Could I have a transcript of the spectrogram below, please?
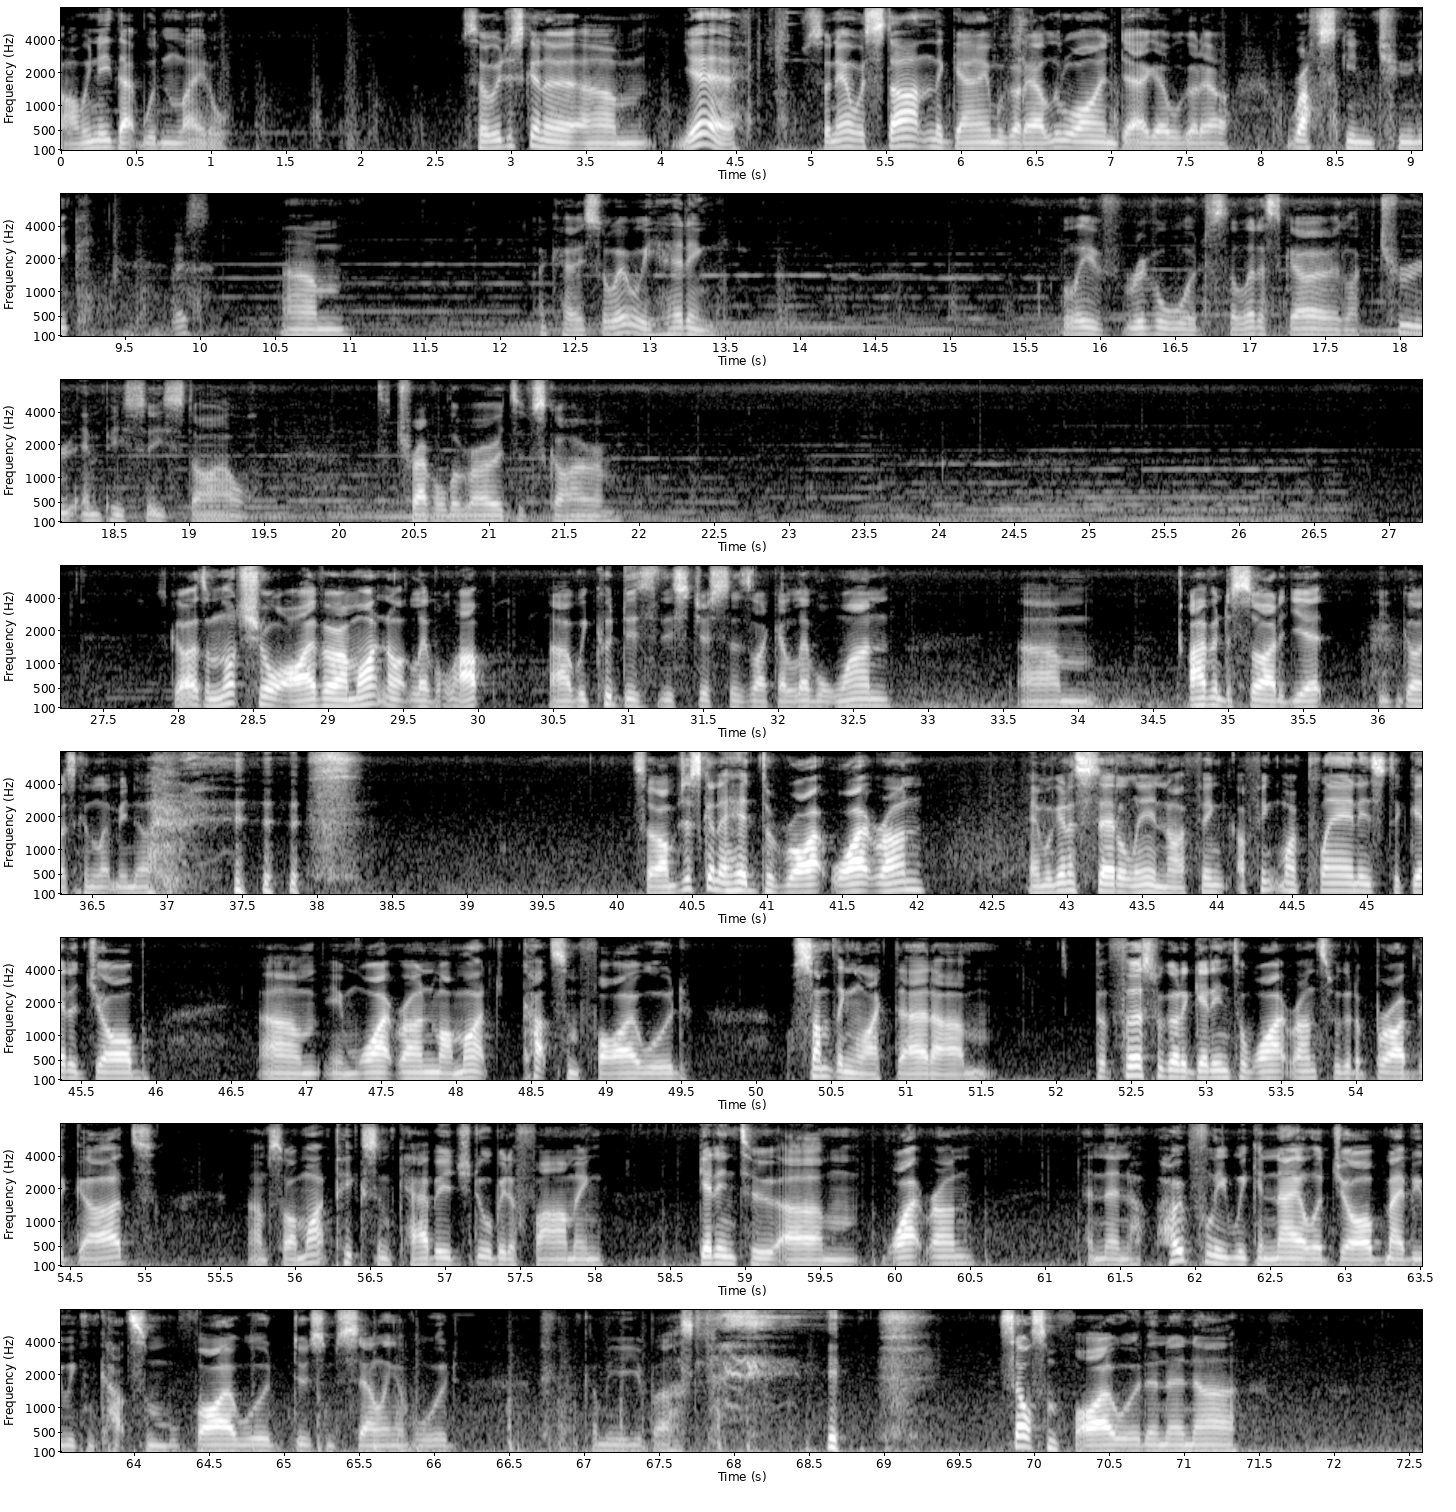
oh, we need that wooden ladle. So we're just gonna, um, yeah. So now we're starting the game. We've got our little iron dagger. We've got our rough skin tunic. This Um, okay, so where are we heading? Believe Riverwood, so let us go, like true NPC style, to travel the roads of Skyrim. So guys, I'm not sure either, I might not level up. Uh, we could do this just as like a level 1. Um, I haven't decided yet, you guys can let me know. So I'm just going to head to right Whiterun, and we're going to settle in. I think I think my plan is to get a job um, in Whiterun. I might cut some firewood or something like that. Um, but first we've got to get into Whiterun, so we've got to bribe the guards. Um, so I might pick some cabbage, do a bit of farming, get into um, Whiterun, and then hopefully we can nail a job. Maybe we can cut some firewood, do some selling of wood. Come here, you bastard. sell some firewood and then uh,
